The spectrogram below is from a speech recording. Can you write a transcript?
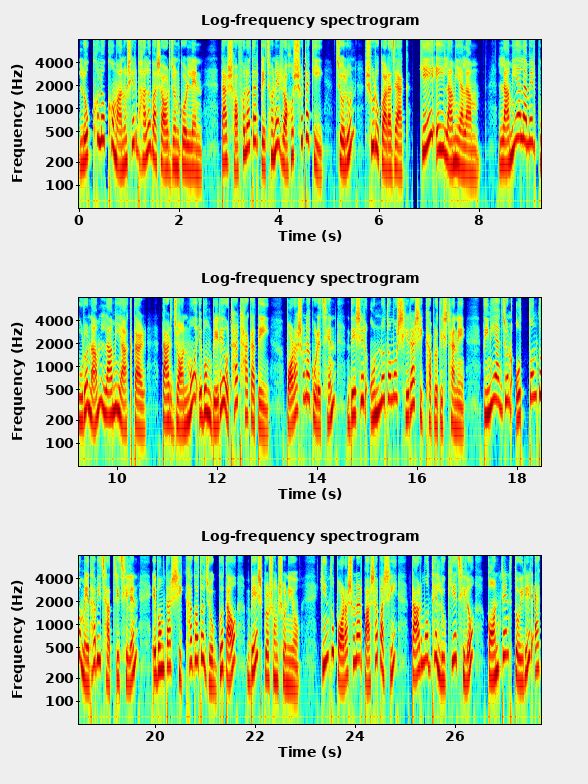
লক্ষ লক্ষ মানুষের ভালোবাসা অর্জন করলেন? তার সফলতার পেছনের রহস্যটা কি? চলুন শুরু করা যাক। কে এই লামিয়ালাম? লামিয়ালামের পুরো নাম লামিয়া আক্তার তার জন্ম এবং বেড়ে ওঠা ঢাকাতেই। পড়াশোনা করেছেন দেশের অন্যতম সেরা শিক্ষা প্রতিষ্ঠানে তিনি একজন অত্যন্ত মেধাবী ছাত্রী ছিলেন এবং তার শিক্ষাগত যোগ্যতাও বেশ প্রশংসনীয়। কিন্তু পড়াশোনার পাশাপাশি তার মধ্যে লুকিয়েছিল কন্টেন্ট তৈরির এক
